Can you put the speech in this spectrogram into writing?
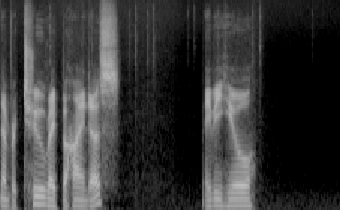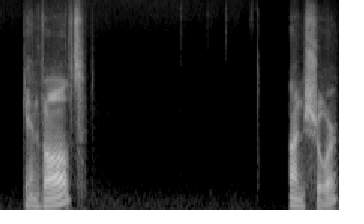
number two right behind us. Maybe he'll get involved unsure.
